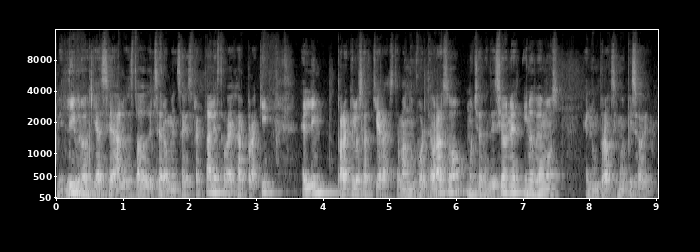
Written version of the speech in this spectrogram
mis libros, ya sea Los estados del cero, mensajes fractales, te voy a dejar por aquí el link para que los adquieras. Te mando un fuerte abrazo, muchas bendiciones y nos vemos en un próximo episodio.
